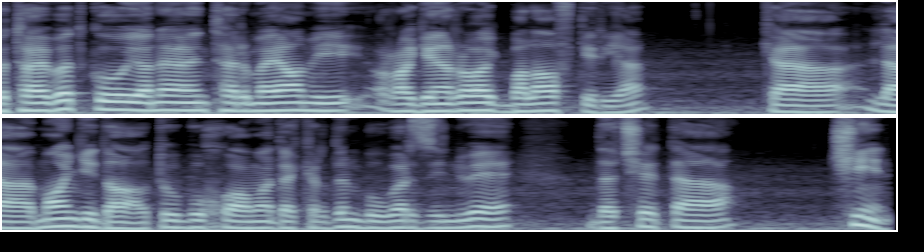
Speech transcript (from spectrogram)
بەتایبەت و یانەیان تەرمەیامی ڕاگەنراوێک بەڵاف کردە کە لە مانگی داهاتوو بوو خۆمەدەکردن بۆ وەرزی نوێ دەچێتە چین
